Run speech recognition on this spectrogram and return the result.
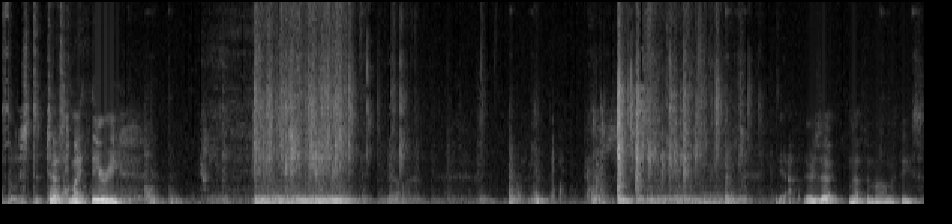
So just to test my theory, yeah, there's that, nothing wrong with these.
